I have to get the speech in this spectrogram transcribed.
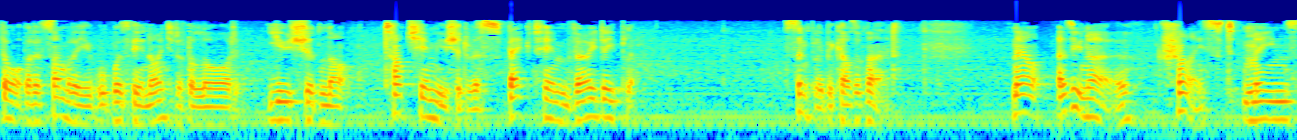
thought that if somebody was the anointed of the Lord, you should not touch him, you should respect him very deeply. Simply because of that. Now, as you know, Christ means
